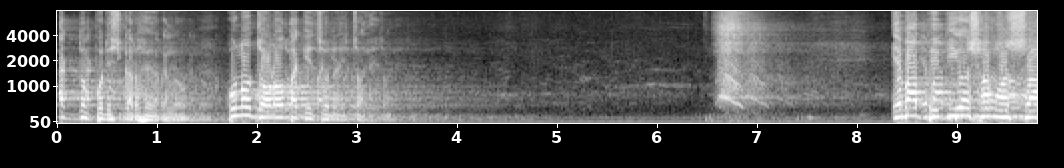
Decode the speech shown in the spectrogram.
একদম পরিষ্কার হয়ে গেল। কোনো জড়তা কিছু নাই, চলে। এবার দ্বিতীয় সমস্যা,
